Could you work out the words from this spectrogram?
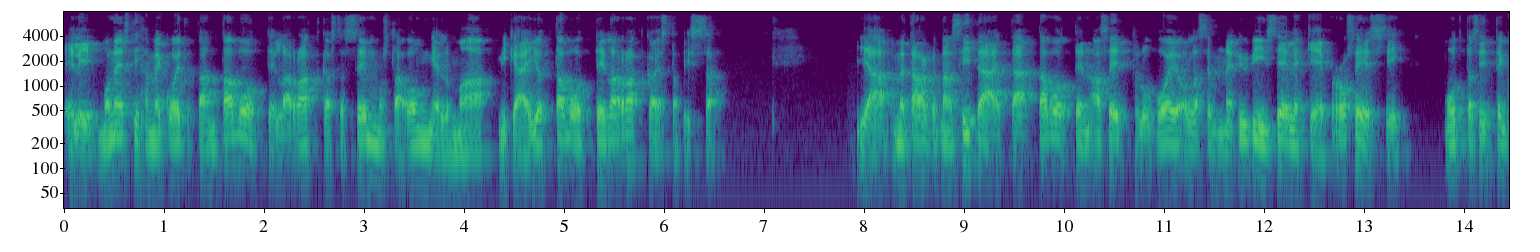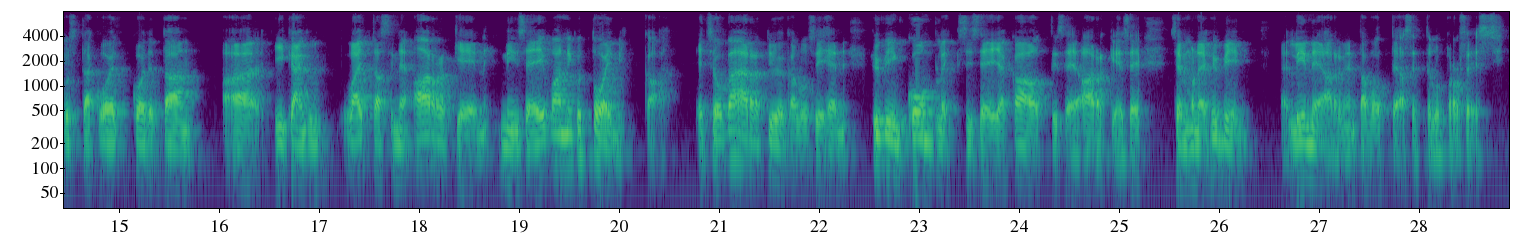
Eli monestihan me koitetaan tavoitteilla ratkaista semmoista ongelmaa, mikä ei ole tavoitteilla ratkaistavissa. Ja mä tarkoitan sitä, että tavoitteen asettelu voi olla semmoinen hyvin selkeä prosessi, mutta sitten kun sitä koetetaan äh, ikään kuin laittaa sinne arkeen, niin se ei vaan niin kuin toimikaan. Että se on väärä työkalu siihen hyvin kompleksiseen ja kaoottiseen arkeen, se semmoinen hyvin lineaarinen tavoitteasetteluprosessi.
